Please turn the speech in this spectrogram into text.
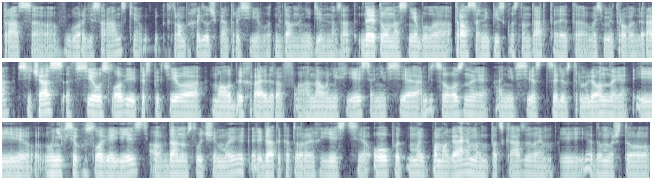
трасса в городе Саранске, на котором проходил чемпионат России вот недавно, неделю назад. До этого у нас не было трассы олимпийского стандарта, это 8-метровая гора. Сейчас все условия и перспектива молодых райдеров, она у них есть, они все амбициозные, они все целеустремленные, и у них всех условия есть. А в данном случае мы, ребята, которых есть опыт, мы помогаем им, подсказываем, и я думаю, что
